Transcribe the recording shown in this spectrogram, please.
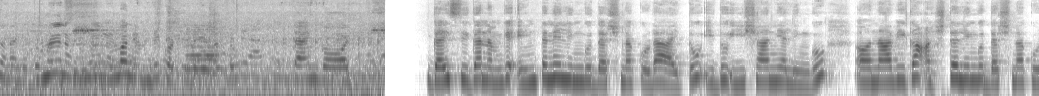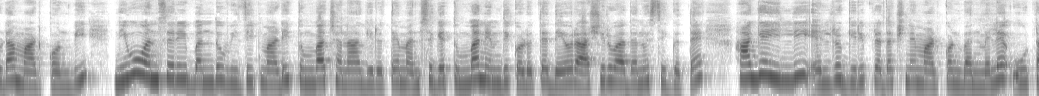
ಚೆನ್ನಾಗಿತ್ತು. ತುಂಬ ನೆಮ್ಮದಿ ಕೊಟ್ಟಿದೆ ಇವತ್ತು. ಥ್ಯಾಂಕ್ ಗಾಡ್ ಗೈಸ್ ಈಗ ನಮಗೆ ಎಂಟನೇ ಲಿಂಗು ದರ್ಶನ ಕೂಡ ಆಯಿತು. ಇದು ಈಶಾನ್ಯ ಲಿಂಗು. ನಾವೀಗ ಅಷ್ಟಲಿಂಗು ದರ್ಶನ ಕೂಡ ಮಾಡ್ಕೊಂಡ್ವಿ. ನೀವು ಒಂದ್ಸರಿ ಬಂದು ವಿಸಿಟ್ ಮಾಡಿ, ತುಂಬ ಚೆನ್ನಾಗಿರುತ್ತೆ ಮನಸ್ಸಿಗೆ ತುಂಬ ನೆಮ್ಮದಿ ಕೊಡುತ್ತೆ, ದೇವರ ಆಶೀರ್ವಾದನೂ ಸಿಗುತ್ತೆ. ಹಾಗೆ ಇಲ್ಲಿ ಎಲ್ಲರೂ ಗಿರಿ ಪ್ರದಕ್ಷಿಣೆ ಮಾಡ್ಕೊಂಡು ಬಂದಮೇಲೆ ಊಟ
